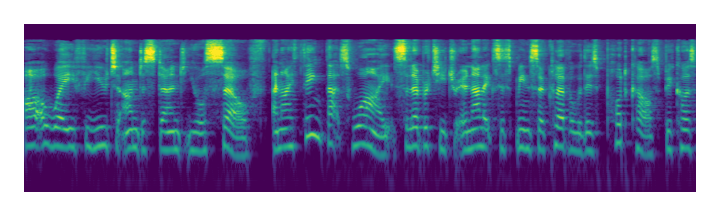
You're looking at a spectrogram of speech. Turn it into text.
are a way for you to understand yourself. And I think that's why celebrity, and Alex has been so clever with his podcast because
